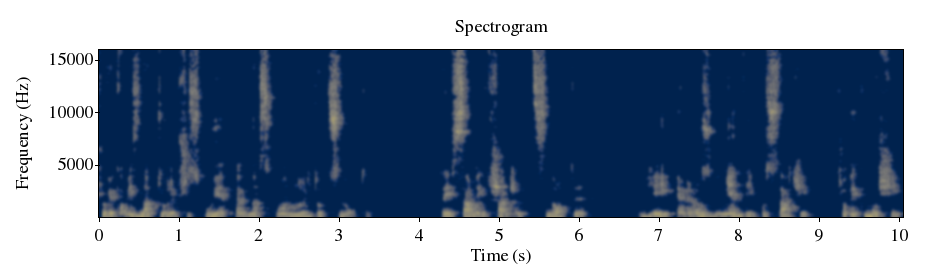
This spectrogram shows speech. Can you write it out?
Człowiekowi z natury przyskuje pewna skłonność do cnoty. Tej samej wszakże cnoty w jej rozwiniętej postaci człowiek musi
